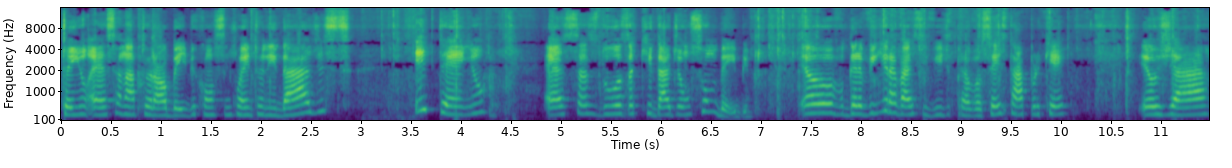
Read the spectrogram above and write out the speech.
Tenho essa Natural Baby com 50 unidades. E tenho essas duas aqui da Johnson Baby. Eu vim gravar esse vídeo pra vocês, tá? Porque eu já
